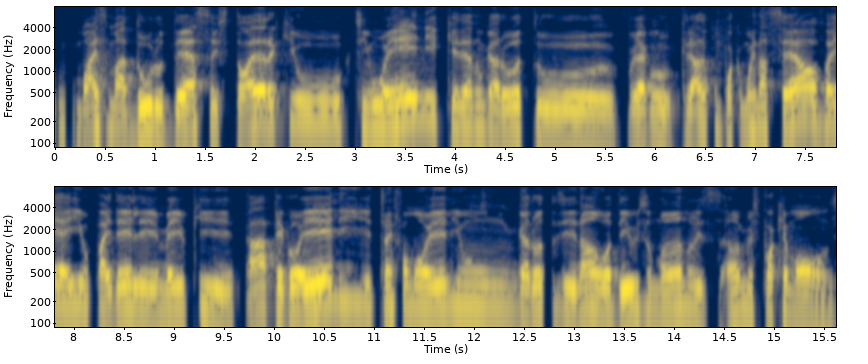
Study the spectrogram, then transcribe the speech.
o mais maduro dessa história era que o tinha o N, que ele era um garoto foi criado com Pokémon na selva, e aí o pai dele meio que ah, pegou ele e transformou ele em um garoto de não, odeio os humanos, ame os Pokémons.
